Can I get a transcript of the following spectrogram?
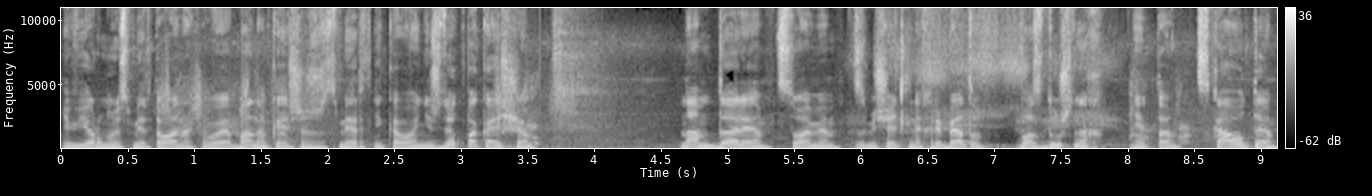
верную смерть. Ладно, кого я обманываю, конечно же, смерть никого не ждет пока еще. Нам дали с вами замечательных ребят воздушных. Это скауты,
